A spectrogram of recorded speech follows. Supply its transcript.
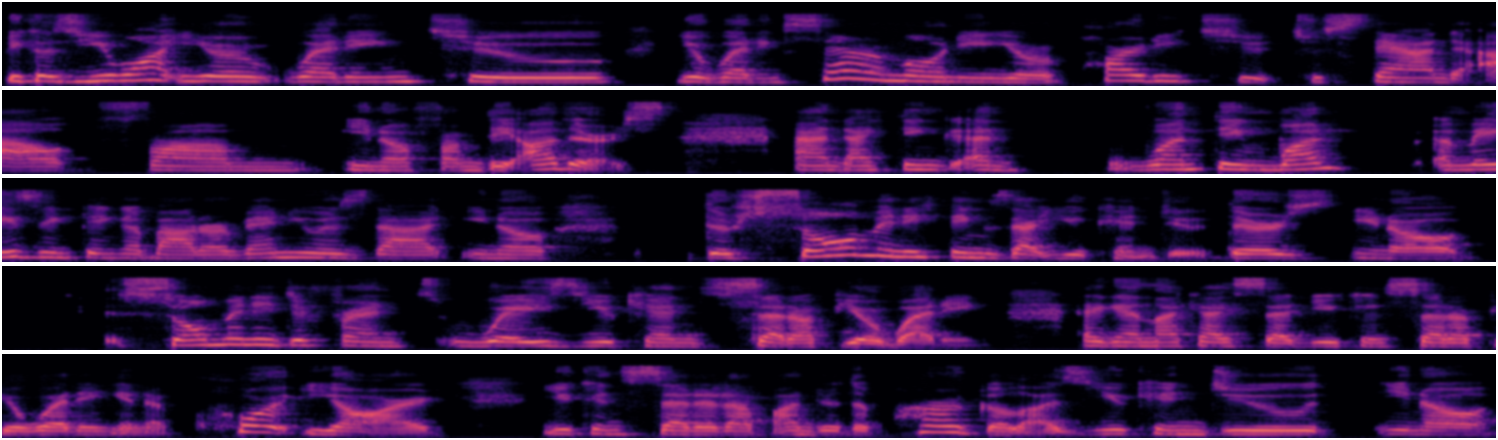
because you want your wedding to your wedding ceremony your party to to stand out from you know from the others. And i think and one thing one amazing thing about our venue is that you know there's so many things that you can do. There's you know so many different ways you can set up your wedding. Again, like I said, you can set up your wedding in a courtyard. You can set it up under the pergolas. You can do, you know,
